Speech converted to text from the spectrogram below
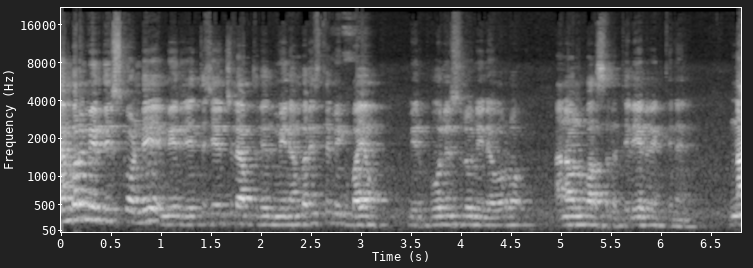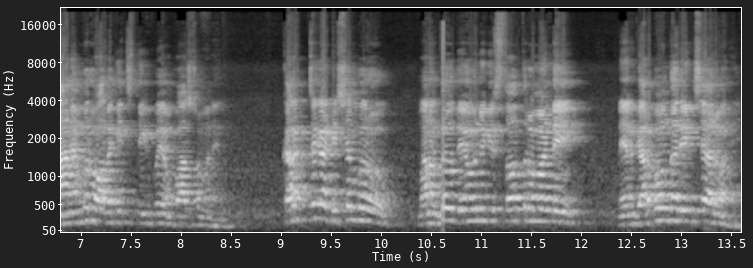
నెంబర్ మీరు తీసుకోండి. మీరు ఎంత చేయొచ్చు లేకపోతే లేదు. మీ నెంబర్ ఇస్తే మీకు భయం. మీరు పోలీసులు నేను ఎవరో అనౌన్ పర్సన్ తెలియని వ్యక్తి నేను. నా నెంబర్ వాళ్ళకి ఇచ్చి దిగిపోయాం పాస్టమ్ అనేది. కరెక్ట్గా డిసెంబర్ మనం దేవునికి స్తోత్రం అండి. నేను గర్భం ధరించాను అని.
